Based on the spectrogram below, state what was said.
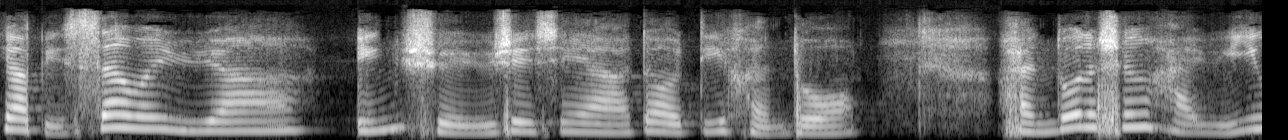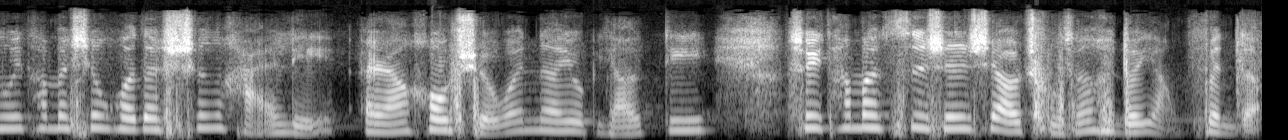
要比三文鱼啊、银鳕鱼这些啊都要低很多。很多的深海鱼，因为它们生活在深海里，然后水温呢又比较低，所以它们自身是要储存很多养分的。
